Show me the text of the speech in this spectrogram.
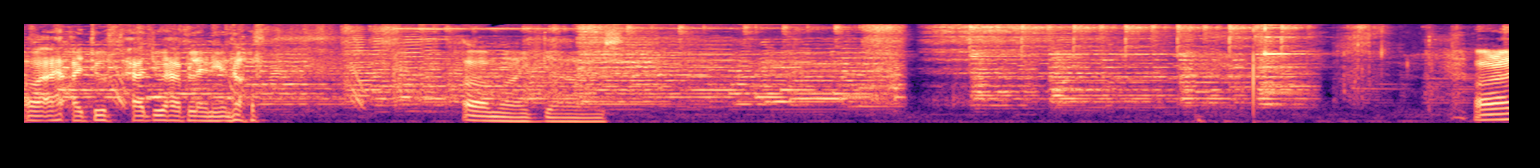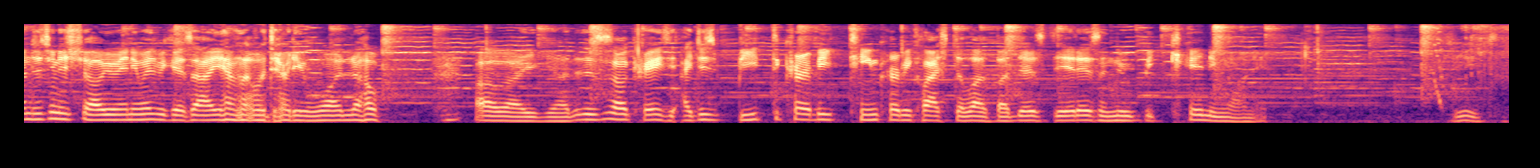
Oh, I, I do, I do have plenty enough. Oh my gosh. Alright, I'm just gonna show you anyway because I am level 31 now. Oh my god, this is so crazy. I just beat the Kirby Team Kirby Clash Deluxe, but there's it is a new beginning on it. Jeez.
